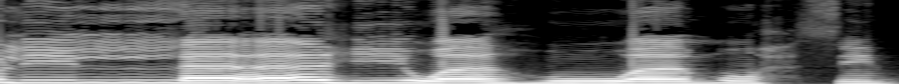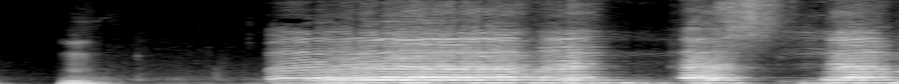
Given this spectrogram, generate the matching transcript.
lillahi wa huwa muhsin. Hmm. بلى من أسلم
